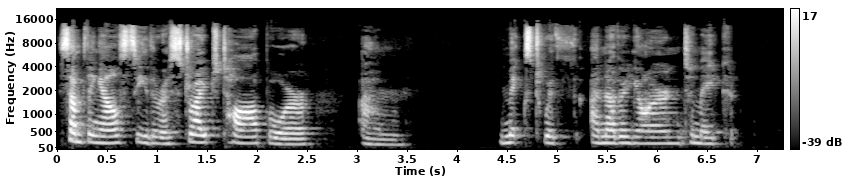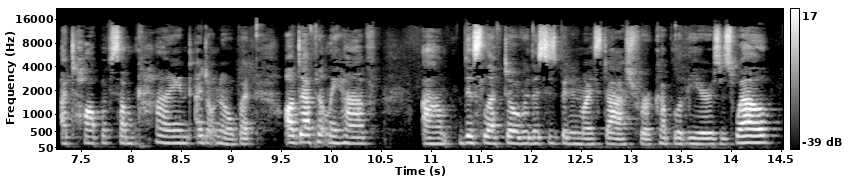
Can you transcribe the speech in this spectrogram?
something else, either a striped top or um, mixed with another yarn to make a top of some kind. I don't know, but I'll definitely have um, this left over. This has been in my stash for a couple of years as well.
